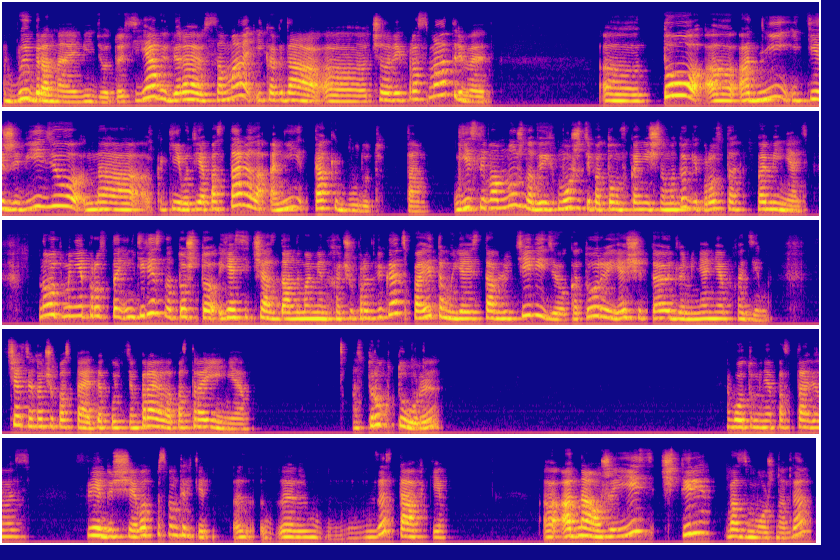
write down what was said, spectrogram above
выбранное видео, то есть я выбираю сама, и когда э, человек просматривает, э, то э, одни и те же видео, на какие вот я поставила, они так и будут там. Если вам нужно, вы их можете потом в конечном итоге просто поменять. Но вот мне просто интересно то, что я сейчас в данный момент хочу продвигать, поэтому я и ставлю те видео, которые я считаю для меня необходимы. Сейчас я хочу поставить, допустим, правила построения структуры. Вот у меня поставилось. Следующее, вот посмотрите, э, э, заставки. Одна уже есть, четыре возможно, да?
